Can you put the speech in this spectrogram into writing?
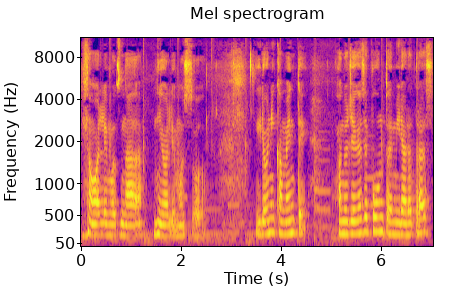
no valemos nada ni valemos todo. Irónicamente, cuando llega ese punto de mirar atrás,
